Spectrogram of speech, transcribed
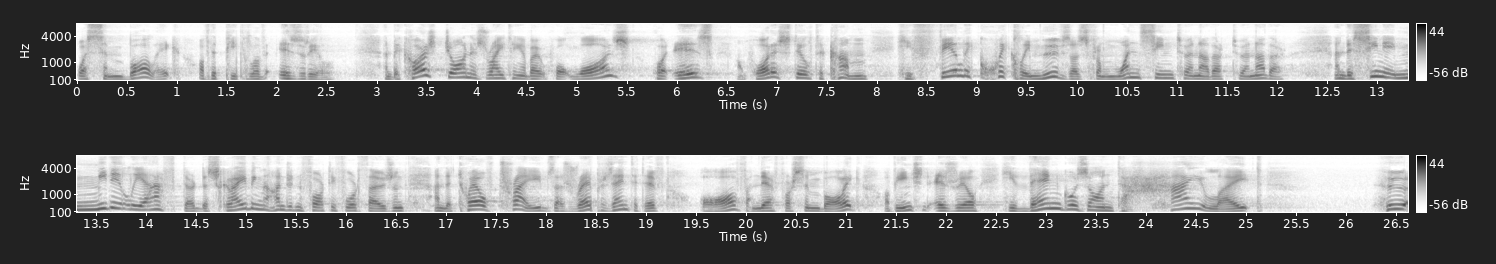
was symbolic of the people of Israel. And because John is writing about what was, what is, and what is still to come, he fairly quickly moves us from one scene to another to another. And the scene immediately after, describing the 144,000 and the 12 tribes as representative of, and therefore symbolic, of ancient Israel, he then goes on to highlight who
